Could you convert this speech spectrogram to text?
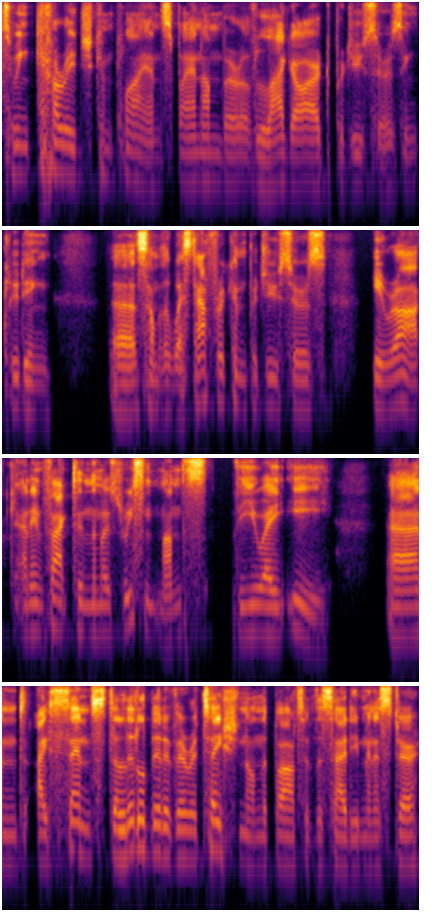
to encourage compliance by a number of laggard producers, including uh, some of the West African producers, Iraq, and in fact, in the most recent months, the UAE. And I sensed a little bit of irritation on the part of the Saudi minister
